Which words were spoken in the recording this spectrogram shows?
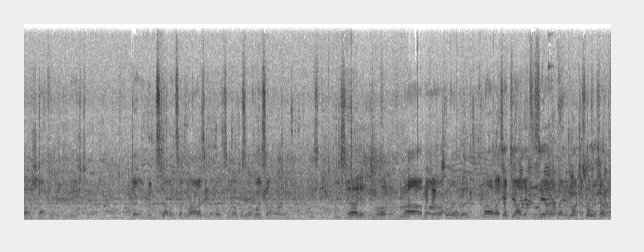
eine hingelegt. Und dann in Münster, wenn es auch da sieht, dann wolltest du mal ein bisschen größer Ja, das ist nur halt im Blut Aber, mit dem Zoo. aber es hat ja letztes Jahr bei den deutschen Meisterschaften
